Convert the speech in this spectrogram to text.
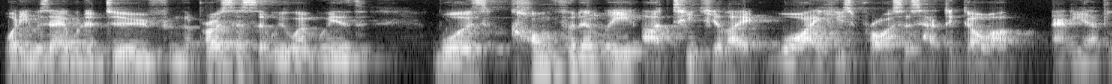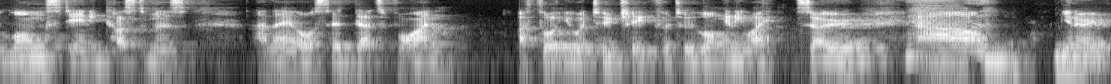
what he was able to do from the process that we went with was confidently articulate why his prices had to go up. And he had long standing customers, and they all said, That's fine. I thought you were too cheap for too long anyway. So, um, you know,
